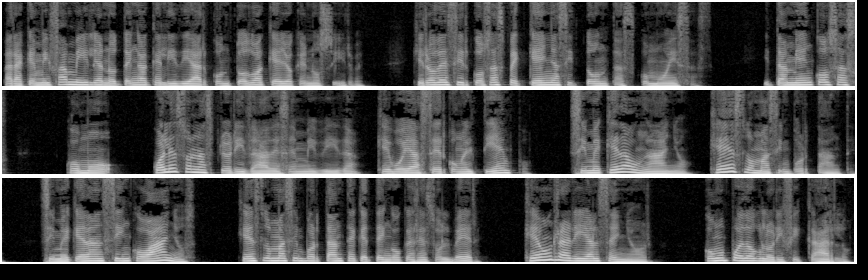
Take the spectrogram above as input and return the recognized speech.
para que mi familia no tenga que lidiar con todo aquello que no sirve. Quiero decir cosas pequeñas y tontas como esas. Y también cosas como ¿cuáles son las prioridades en mi vida? ¿Qué voy a hacer con el tiempo? Si me queda un año, ¿qué es lo más importante? Si me quedan cinco años, ¿qué es lo más importante que tengo que resolver? ¿Qué honraría al Señor? ¿Cómo puedo glorificarlo?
